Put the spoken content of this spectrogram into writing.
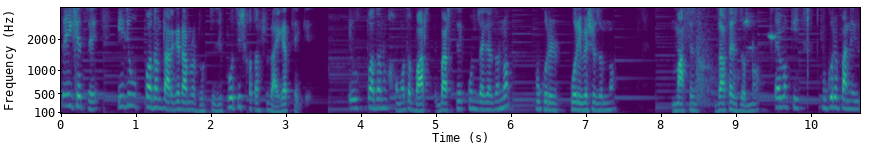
তো এই ক্ষেত্রে এই যে উৎপাদন টার্গেট আমরা ধরতেছি প্রতি শতাংশ জায়গা থেকে, এই উৎপাদন ক্ষমতা বাড়ছে কোন জায়গার জন্য? পুকুরের পরিবেশের জন্য, মাছের জাতের জন্য, এবং কি পুকুরের পানির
